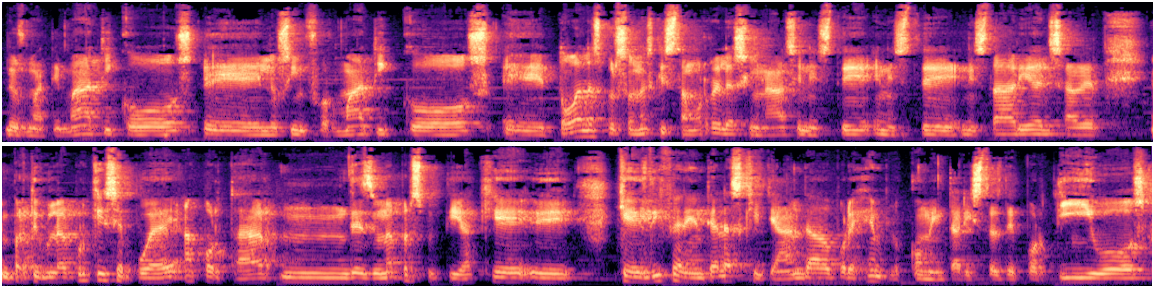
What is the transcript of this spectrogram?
los matemáticos, eh, los informáticos, eh, todas las personas que estamos relacionadas en, este, en, este, en esta área del saber, en particular porque se puede aportar mm, desde una perspectiva que, eh, que es diferente a las que ya han dado, por ejemplo, comentaristas deportivos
